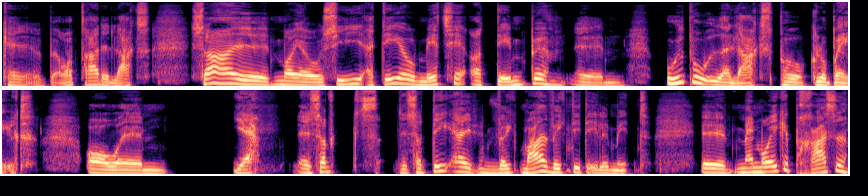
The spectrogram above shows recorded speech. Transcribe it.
kan opdrætte laks, så øh, må jeg jo sige, at det er jo med til at dæmpe øh, udbuddet af laks på globalt. Og øhm, øh, ja, så så det er et meget vigtigt element. Øh, man må ikke presse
